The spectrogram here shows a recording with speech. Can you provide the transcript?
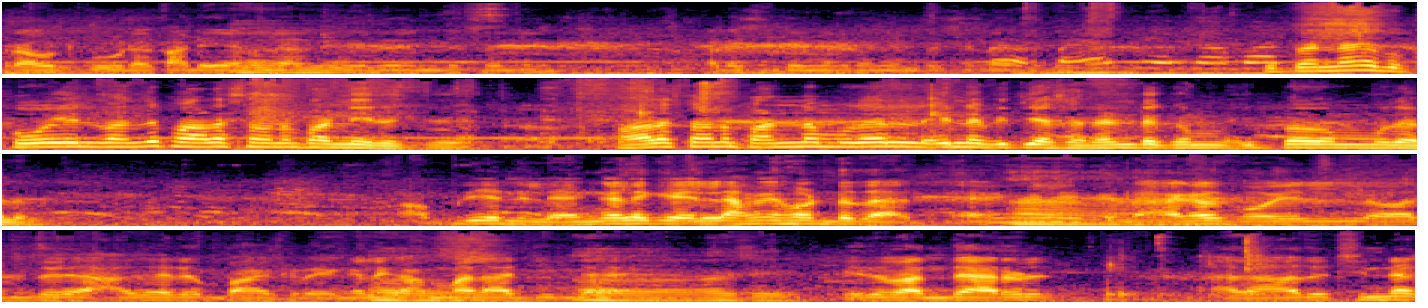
க்ரௌட் கூட கடையெல்லாம் சொல்லி கடைசி திங்கள் கொஞ்சம் இருக்கும் இப்போ என்ன இப்போ கோயில் வந்து பாலஸ்தானம் பண்ணியிருக்கு. பாலஸ்தானம் பண்ண முதல் என்ன வித்தியாசம்? ரெண்டுக்கும் இப்போ முதலும்? அப்படியே இல்லை எங்களுக்கு எல்லாமே ஒன்று தான் எங்களுக்கு நாங்கள் கோயிலில் வந்து அதை பார்க்குறோம். எங்களுக்கு சரி. இது வந்து அருள். அதாவது சின்ன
